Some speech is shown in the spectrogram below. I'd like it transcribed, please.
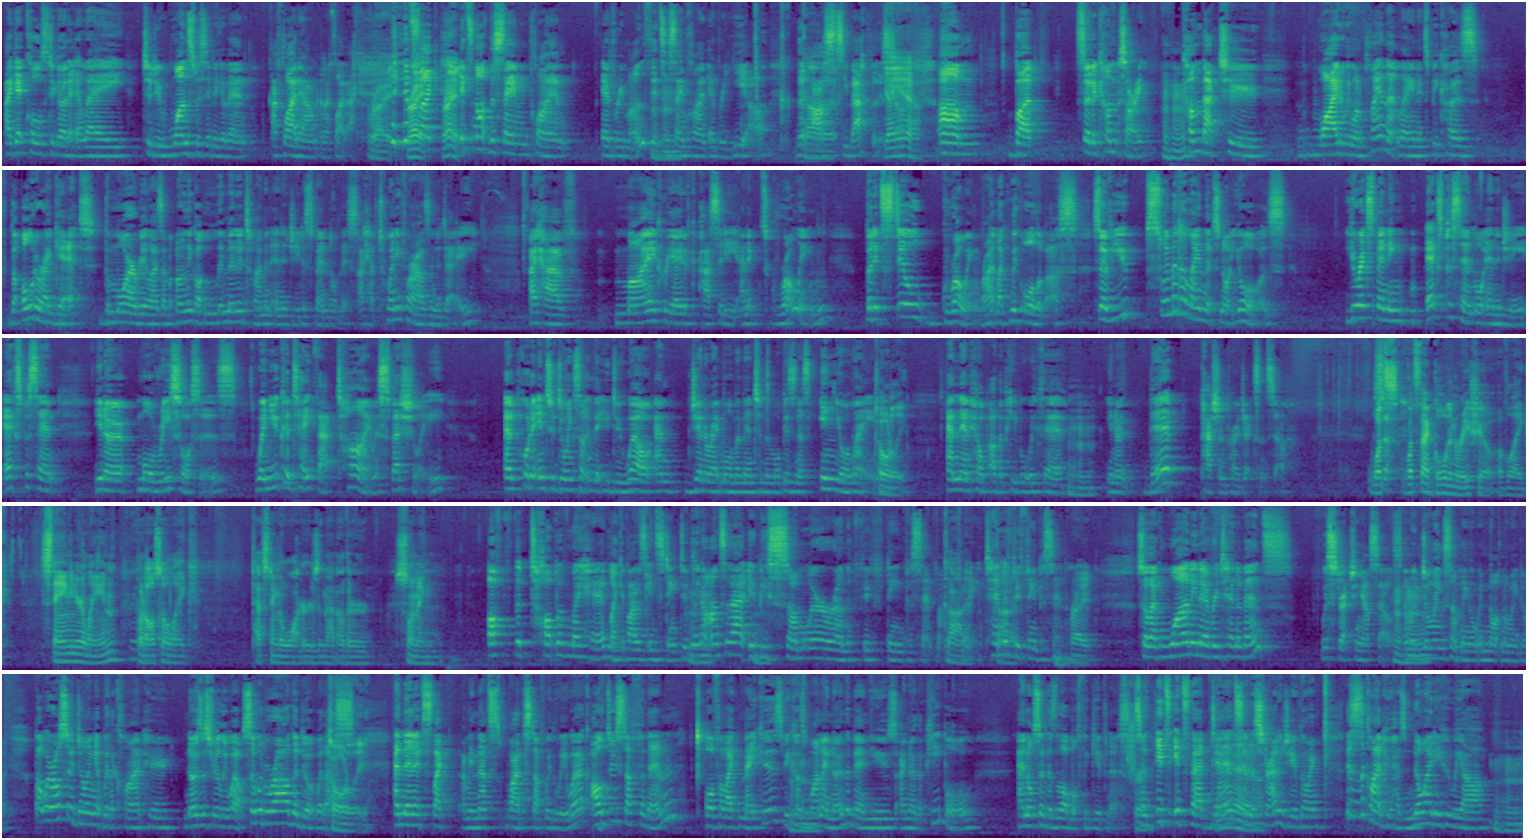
I get calls to go to LA to do one specific event. I fly down and I fly back. Right, it's right, like right. it's not the same client every month. It's the same client every year that Mm-hmm. Got asks it. you back for this Yeah, stuff. yeah, Um, but so to come, sorry, Mm-hmm. come back to why do we want to play in that lane? It's because the older I get, the more I realize I've only got limited time and energy to spend on this. I have 24 hours in a day. I have my creative capacity and it's growing, but it's still growing, right? Like with all of us. So if you swim in a lane that's not yours, you're expending X percent more energy, X percent, you know, more resources when you could take that time, especially, and put it into doing something that you do well and generate more momentum and more business in your lane Totally. and then help other people with their, Mm-hmm. you know, their passion projects and stuff. What's So- what's that golden ratio of like staying in your lane, but also like testing the waters in that other swimming? Off the top of my head, like if I was instinctively Mm-hmm. to answer that, it'd be somewhere around the 15% mark Got for it. me. 10 Got to 15%. Right. So, like one in every 10 events, we're stretching ourselves and Mm-hmm. we're doing something that we're not normally doing. But we're also doing it with a client who knows us really well. So, would rather do it with us. Totally. And then it's like, I mean, that's why the stuff with WeWork, I'll do stuff for them or for like makers because Mm-hmm. one, I know the venues, I know the people, and also there's a lot more forgiveness. Sure. So it's it's that dance and the strategy of going, this is a client who has no idea who we are.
